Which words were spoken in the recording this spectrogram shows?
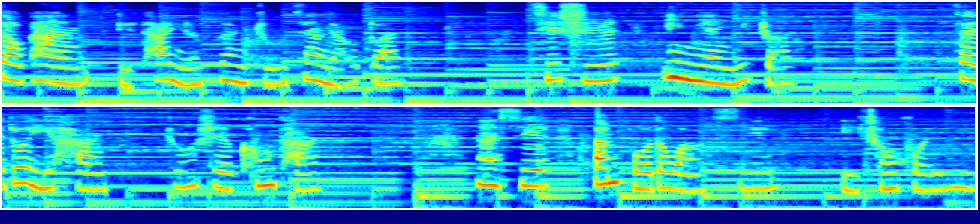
笑盼与他缘分逐渐了断。其实意念已转，再多遗憾终是空谈。那些斑驳的往昔已成回忆。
